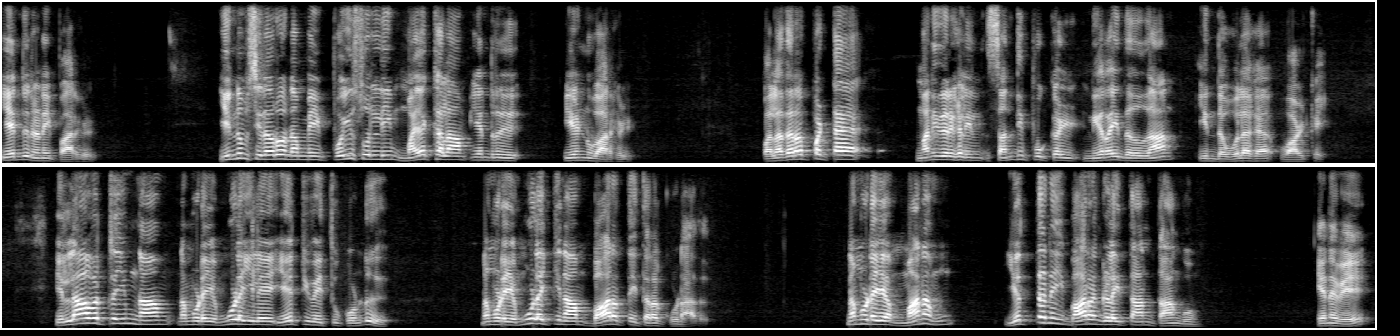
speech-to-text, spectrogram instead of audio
என்று நினைப்பார்கள். இன்னும் சிலரோ நம்மை பொய் சொல்லி மயக்கலாம் என்று எண்ணுவார்கள். பலதரப்பட்ட மனிதர்களின் சந்திப்புகள் நிறைந்ததுதான் இந்த உலக வாழ்க்கை. எல்லாவற்றையும் நாம் நம்முடைய மூளையிலே ஏற்றி வைத்துக்கொண்டு நம்முடைய மூளைக்கு நாம் பாரத்தை தரக்கூடாது. நம்முடைய மனம் எத்தனை பாரங்களைத்தான் தாங்கும்? எனவே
